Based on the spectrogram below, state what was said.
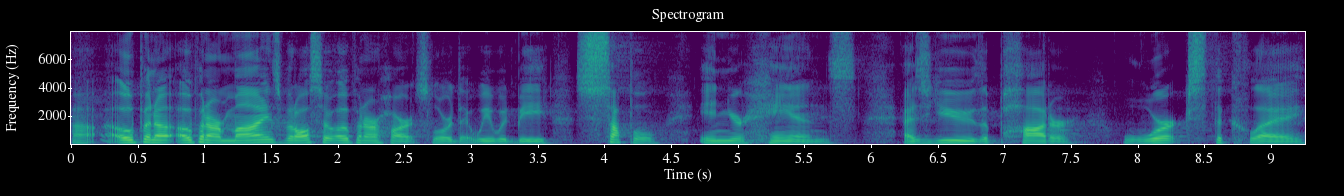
uh, open, uh, open our minds, but also open our hearts, Lord, that we would be supple in your hands as you, the potter, works the clay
